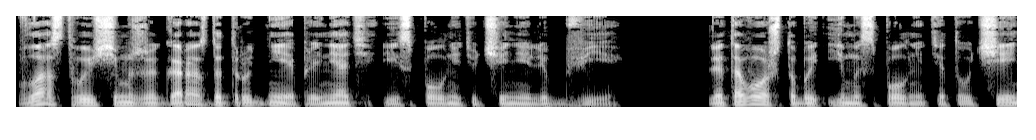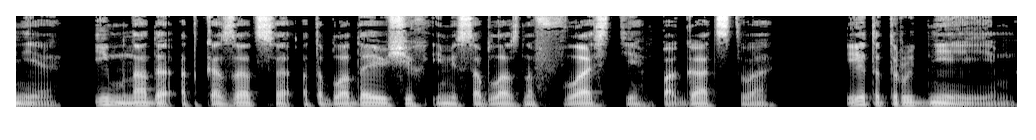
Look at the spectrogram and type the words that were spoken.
Властвующим же гораздо труднее принять и исполнить учение любви. Для того, чтобы им исполнить это учение, им надо отказаться от обладающих ими соблазнов власти, богатства, и это труднее им.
